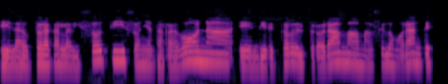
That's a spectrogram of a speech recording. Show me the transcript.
eh, la doctora Carla Bisotti, Sonia Tarragona, el director del programa, Marcelo Morante,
